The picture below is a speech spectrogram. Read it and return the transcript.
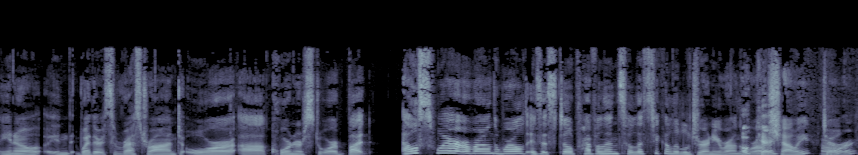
you know, in, whether it's a restaurant or a corner store. But elsewhere around the world, is it still prevalent? So let's take a little journey around the Okay. world, shall we, Joe? right.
